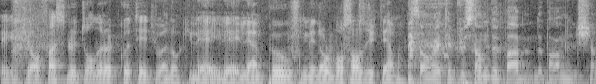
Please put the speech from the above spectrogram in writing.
et tu refasses le tour de l'autre côté. Tu vois, donc il est, il, est, il est, un peu ouf, mais dans le bon sens du terme. Ça aurait été plus simple de ne pas, de pas ramener le chien.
